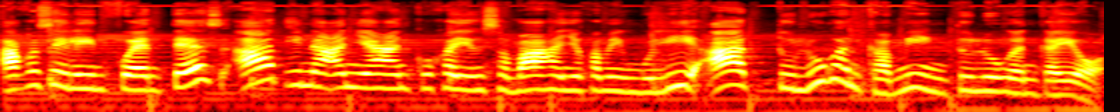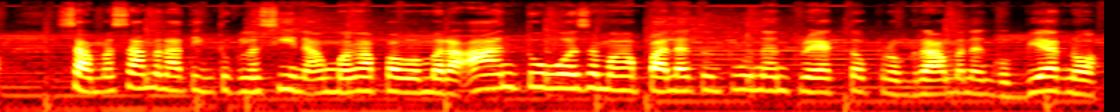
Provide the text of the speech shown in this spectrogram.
Ako si Elaine Fuentes at inaanyahan ko kayong samahan nyo kaming muli at tulungan kaming tulungan kayo. Sama-sama nating tuklasin ang mga pamamaraan tungo sa mga palatuntunan, proyekto, programa ng gobyerno,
